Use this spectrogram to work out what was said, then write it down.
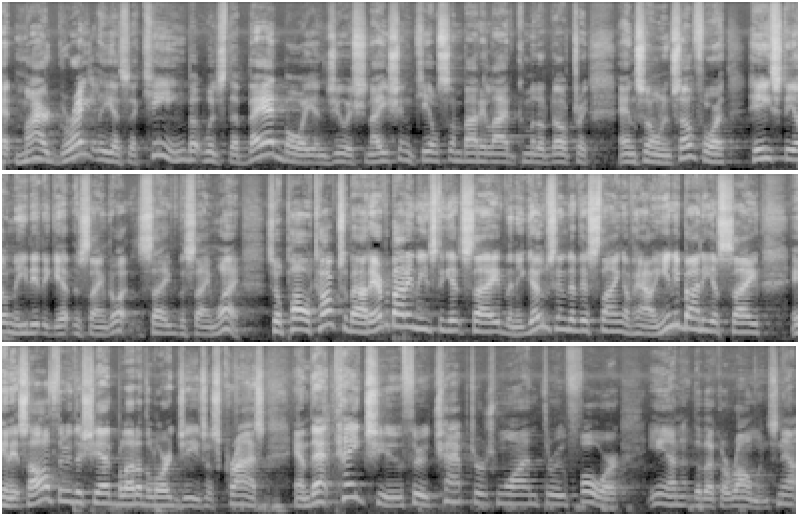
admired greatly as a king, but was the bad boy in Jewish nation, killed somebody, lied, committed adultery, and so on and so forth, he still needed to get the same saved the same way. So Paul talks about everybody needs to get saved, and he goes into this thing of how anybody is saved, and it's all through the shed blood of the Lord Jesus Christ. And that takes you through chapters one through four in the book of Romans. Now,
